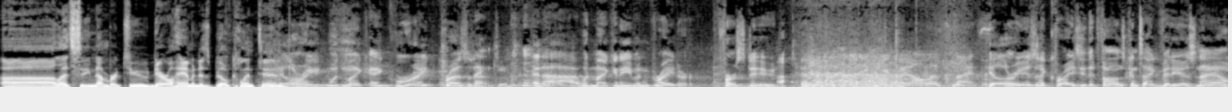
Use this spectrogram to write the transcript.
Uh, let's see. Number two, Darrell Hammond is Bill Clinton. Hillary would make a great president, and I would make an even greater first dude. Thank you, Bill. That's nice. Hillary, isn't it crazy that phones can take videos now?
